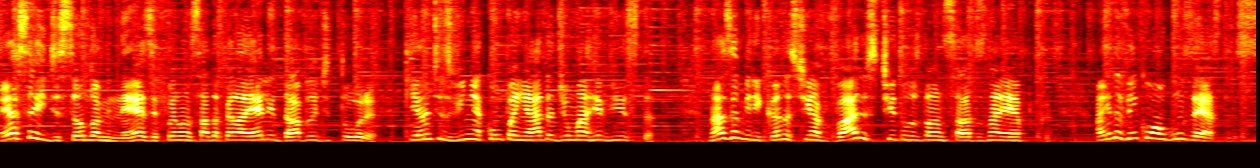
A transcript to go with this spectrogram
Essa edição do Amnésia foi lançada pela LW Editora, que antes vinha acompanhada de uma revista. Nas americanas tinha vários títulos lançados na época. Ainda vem com alguns extras.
